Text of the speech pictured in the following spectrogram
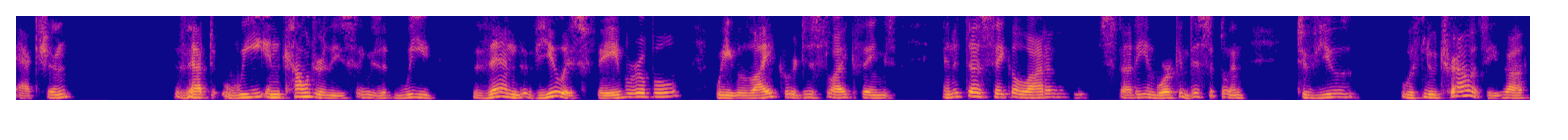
action, that we encounter these things that we then view as favorable. We like or dislike things. And it does take a lot of study and work and discipline to view with neutrality the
